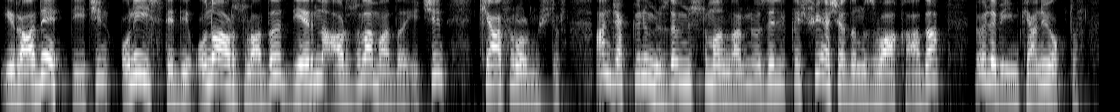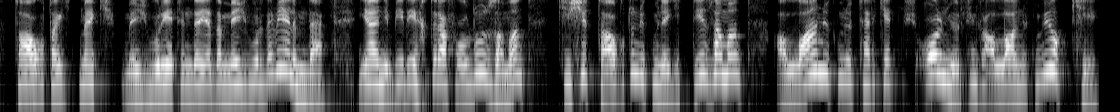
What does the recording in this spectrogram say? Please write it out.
irade ettiği için, onu istediği, onu arzuladığı, diğerini arzulamadığı için kafir olmuştur. Ancak günümüzde Müslümanların özellikle şu yaşadığımız vakada Böyle bir imkanı yoktur. Tağuta gitmek mecburiyetinde ya da mecbur demeyelim de yani bir ihtilaf olduğu zaman kişi tağutun hükmüne gittiği zaman Allah'ın hükmünü terk etmiş olmuyor. Çünkü Allah'ın hükmü yok ki.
